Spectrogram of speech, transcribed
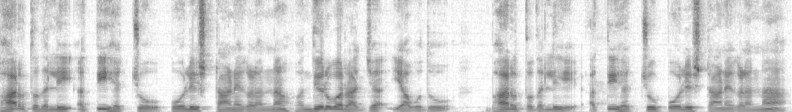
ಭಾರತದಲ್ಲಿ ಅತಿ ಹೆಚ್ಚು ಪೊಲೀಸ್ ಠಾಣೆಗಳನ್ನು ಹೊಂದಿರುವ ರಾಜ್ಯ ಯಾವುದು? ಭಾರತದಲ್ಲಿ ಅತಿ ಹೆಚ್ಚು ಪೊಲೀಸ್ ಠಾಣೆಗಳನ್ನು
